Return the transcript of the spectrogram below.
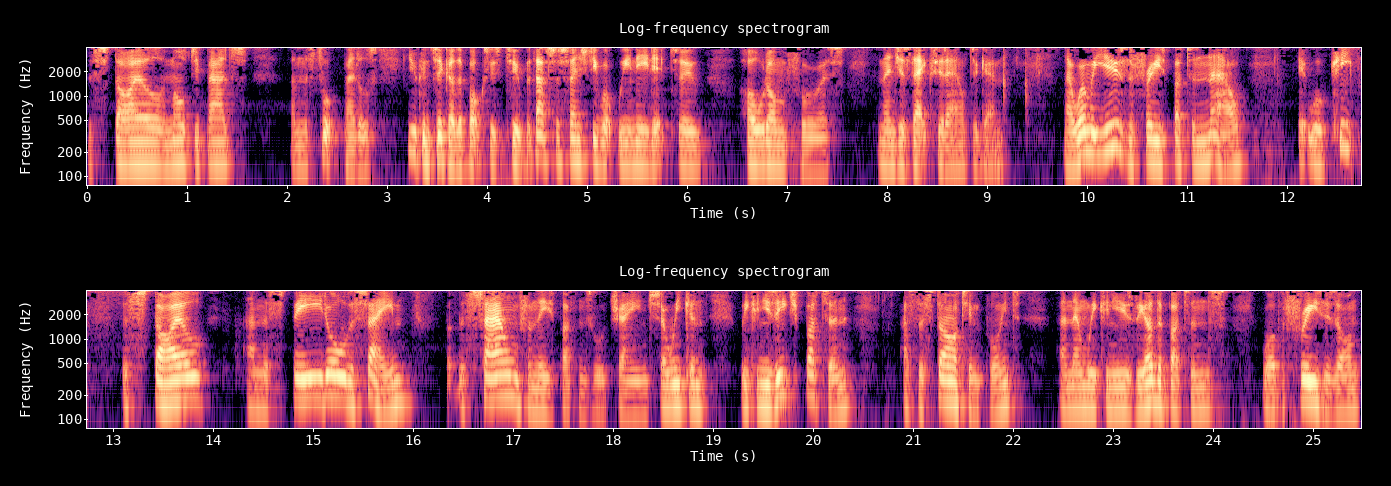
the style, the multipads, and the foot pedals. You can tick other boxes too, but that's essentially what we need it to hold on for us. And then just exit out again. Now, when we use the freeze button now, it will keep the style and the speed all the same, but the sound from these buttons will change. So we can we can use each button as the starting point and then we can use the other buttons while the freeze is on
